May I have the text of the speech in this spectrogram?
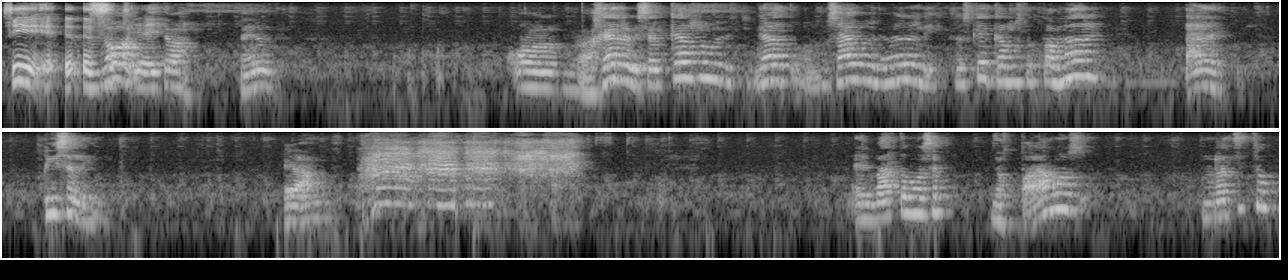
Sí, e- e- es. No, y ahí te va. Ahí- O me bajé a revisar el carro, güey, chingada, tomamos agua, de verdad, le dije, ¿sabes qué? El carro está toda madre. Dale, písale. Ahí vamos. El vato, no sé, nos paramos un ratito.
